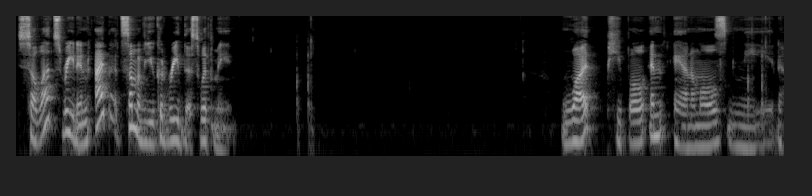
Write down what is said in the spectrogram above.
So let's read, and I bet some of you could read this with me. What people and animals need.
